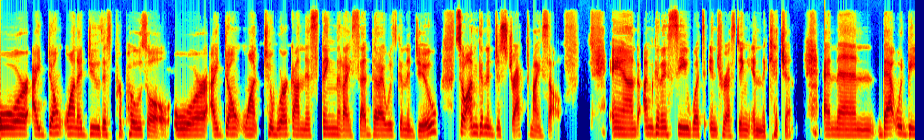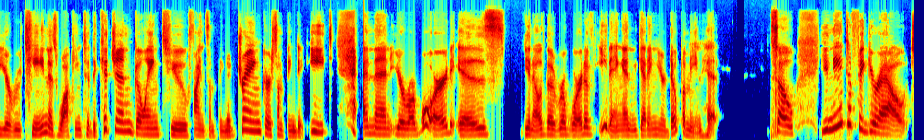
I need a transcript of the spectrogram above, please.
or I don't want to do this proposal, or I don't want to work on this thing that I said that I was going to do. So I'm going to distract myself and I'm going to see what's interesting in the kitchen. And then that would be your routine is walking to the kitchen, going to find something to drink or something to eat. And then your reward is, you know, the reward of eating and getting your dopamine hit. So you need to figure out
